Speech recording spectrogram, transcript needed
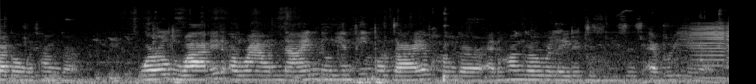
Struggle with hunger. Worldwide, around 9 million people die of hunger and hunger related diseases every year.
